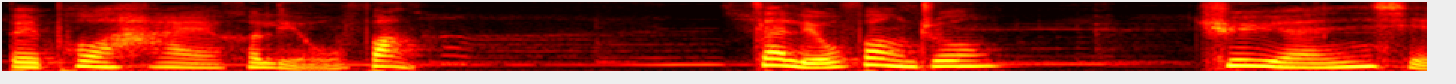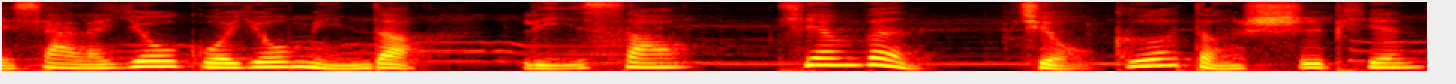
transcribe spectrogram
被迫害和流放。在流放中，屈原写下了忧国忧民的《离骚》《天问》。《九歌》等诗篇。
